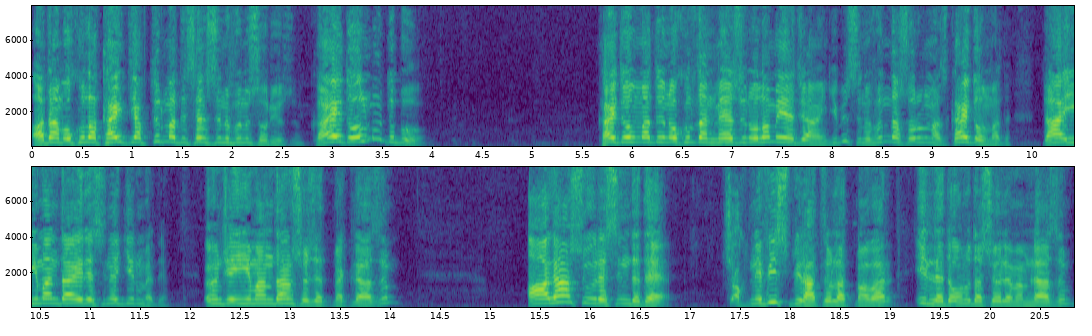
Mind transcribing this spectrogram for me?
Adam okula kayıt yaptırmadı sen sınıfını soruyorsun. Kayıt olmadı bu. Kayıt olmadığın okuldan mezun olamayacağın gibi sınıfın da sorulmaz. Kayıt olmadı. Daha iman dairesine girmedi. Önce imandan söz etmek lazım. Ala suresinde de çok nefis bir hatırlatma var. İlle de onu da söylemem lazım.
